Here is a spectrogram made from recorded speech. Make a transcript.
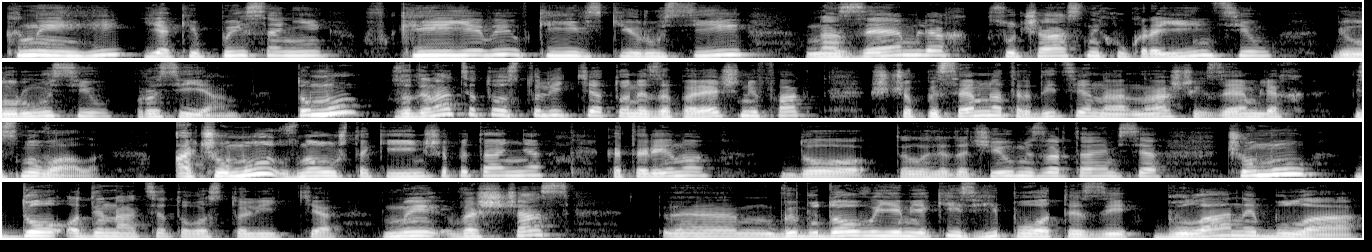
книги, які писані в Києві, в Київській Русі, на землях сучасних українців, білорусів, росіян. Тому з 11 століття то незаперечний факт, що писемна традиція на на наших землях існувала. А чому знову ж таки інше питання, Катерино? До телеглядачів ми звертаємося. Чому до 11 століття ми весь час е, вибудовуємо якісь гіпотези, була, не була,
